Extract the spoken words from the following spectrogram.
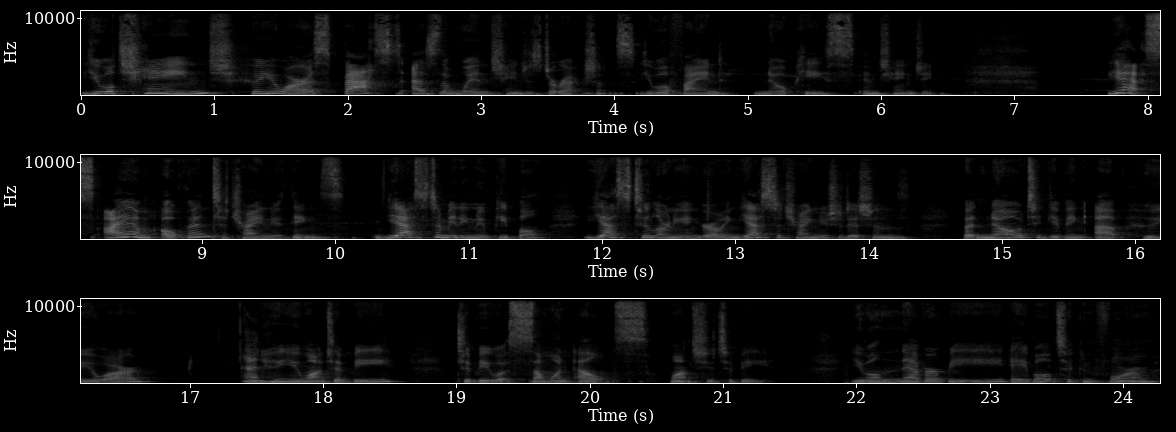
You will change who you are as fast as the wind changes directions. You will find no peace in changing. Yes, I am open to trying new things. Yes, to meeting new people. Yes, to learning and growing. Yes, to trying new traditions. But no to giving up who you are and who you want to be to be what someone else wants you to be. You will never be able to conform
